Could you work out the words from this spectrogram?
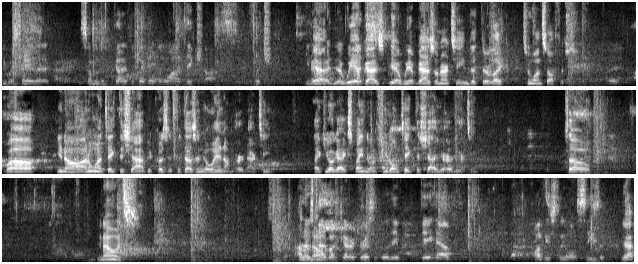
You were saying that some of the guys look like they even want to take shots, which, you know. Yeah, yeah, we have guys. Yeah, we have guys on our team that they're like too unselfish. Right. Well, you know, I don't want to take the shot because if it doesn't go in, I'm hurting our team. Like you got to explain to them, if you don't take the shot, you're hurting our team. So, you know, it's. I don't that's know. kind of uncharacteristic. though. They they have obviously all season yeah,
